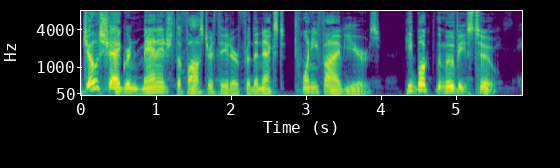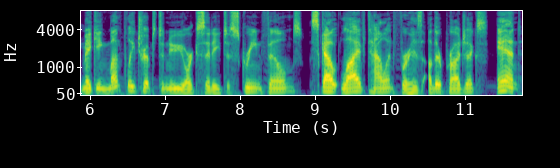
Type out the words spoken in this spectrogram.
Joe Shagrin managed the Foster Theater for the next 25 years. He booked the movies, too, making monthly trips to New York City to screen films, scout live talent for his other projects, and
